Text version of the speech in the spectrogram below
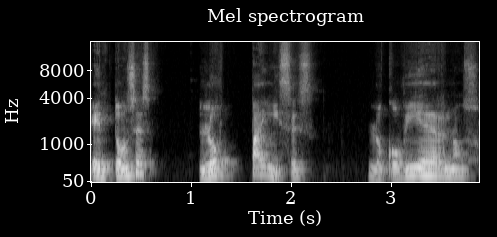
Entonces, los países, los gobiernos,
